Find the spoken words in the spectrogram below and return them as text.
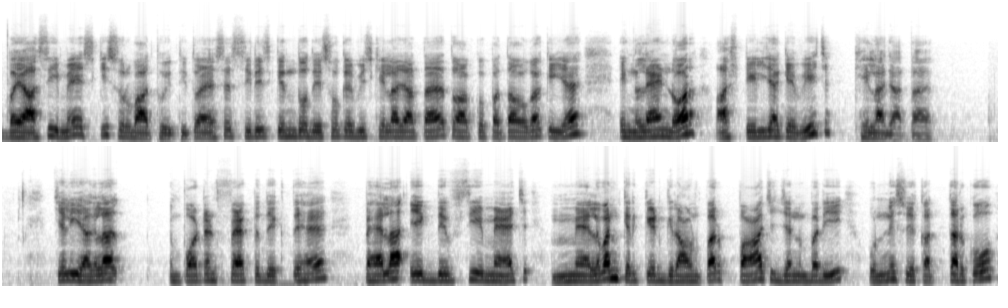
बयासी में इसकी शुरुआत हुई थी। तो ऐसे सीरीज़ किन दो देशों के बीच खेला जाता है? तो आपको पता होगा कि यह इंग्लैंड और ऑस्ट्रेलिया के बीच खेला जाता है। चलिए अगला इंपॉर्टेंट फैक्ट देखते हैं। पहला एक दिवसीय मैच मेलबर्न क्रिकेट ग्राउंड पर 5 जनवरी उन्नीस सौ इकहत्तर को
